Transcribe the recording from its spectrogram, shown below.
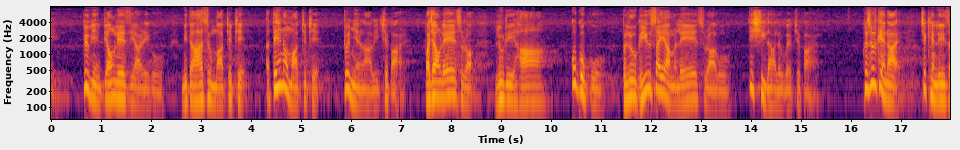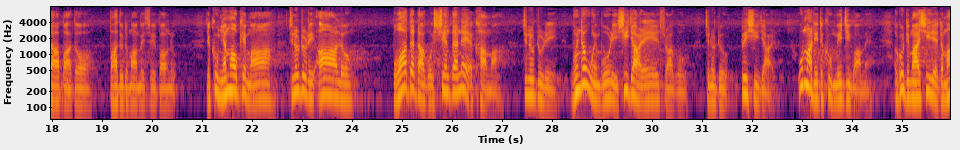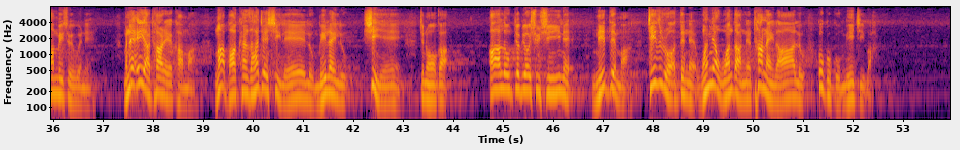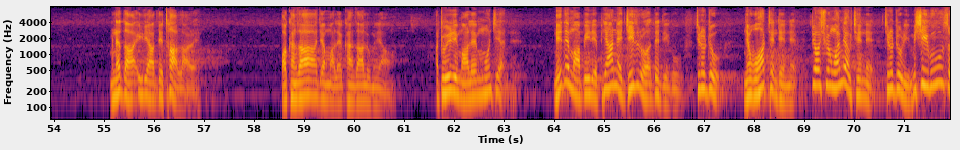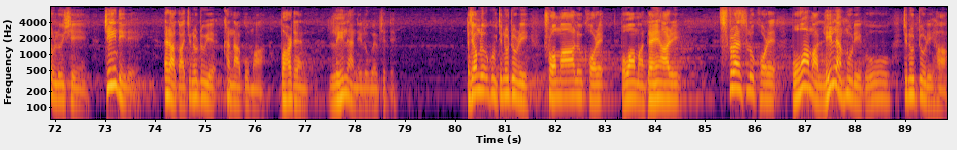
ပြုပြင်ပြောင်းလဲစရာတွေကို မိသားစုမှာဖြစ်ဖြစ်အသင်းတော်မှာဖြစ်ဖြစ်တွေ့မြင်လာပြီဖြစ်ပါတယ်။ဘာကြောင့်လဲဆိုတော့လူတွေဟာကိုယ့်ကိုယ်ကိုဘယ်လို့ဂရုစိုက်ရမလဲဆိုတာကိုသိရှိလာလို့ပဲဖြစ်ပါတယ်။ခရစ်တုခင်၌ချစ်ခင်လေးစားပါတော့ဘာသူဓမ္မမိတ်ဆွေပေါင်းတို့ယခုမျက်မှောက်ခေတ်မှာကျွန်တော်တို့တွေအားလုံးဘဝတက်တာကို ရှင်သန်တဲ့အခါမှာကျွန်တော်တို့တွေဝင်တော့ဝင်ပိုးတွေရှိကြတယ်ဆိုတာကိုကျွန်တော်တို့တွေ့ရှိကြတယ်။ ဥပမာလေးတစ်ခုမေးကြည့်ပါမယ်။အခုဒီမှာရှိတဲ့ဓမ္မမိတ်ဆွေဝင်တွေမနေ့အိယာထားတဲ့အခါမှာငါဘာခံစားချက်ရှိလဲလို့မေးလိုက်လို့ရှိရင်ကျွန်တော်ကအားလုံးပျော်ပျော်ရွှင်ရွှင်ကြီးနဲ့နေတဲ့မှာကျေးဇူးတော်အသက်နဲ့ဝမ်းမြောက်ဝမ်းသာနဲ့ထနိုင်လားလို့ကိုယ့်ကိုယ်ကိုမေးကြည့်ပါမနေ့သားအိယာအသက်ထလာတယ်ဘာခံစားကြမှလည်းခံစားလို့မရအောင် အတွေးတွေမှာလည်းမွန်းကျက်တယ်နေတဲ့မှာပေးတဲ့ဘုရားနဲ့ကျေးဇူးတော်အသက်တွေကိုကျွန်တော်တို့မြဝါထင်ထင်နဲ့ပျော်ရွှင်ဝမ်းမြောက်ခြင်းနဲ့ကျွန်တော်တို့တွေမရှိဘူးဆိုလို့ရှိရင်ကျင်းသေးတယ်အဲ့ဒါကကျွန်တော်တို့ရဲ့ခန္ဓာကိုယ်မှာ burden လေးလံနေလို့ပဲဖြစ်တယ်ဒါကြောင့်မလို့အခုကျွန်တော်တို့တွေ trauma လို့ခေါ်တဲ့ဘဝမှာဒဏ်ရာတွေ stress လို့ခေါ်တဲ့ဘဝမှာလေးလံမှုတွေကိုကျွန်တော်တို့တွေဟာ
